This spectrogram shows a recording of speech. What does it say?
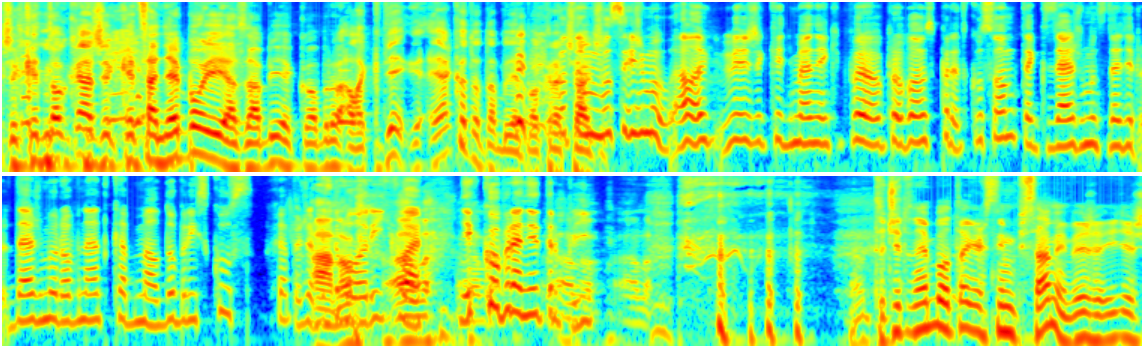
že keď dokáže, keď sa nebojí a zabije kobru, ale kde, ako toto bude pokračovať? Potom musíš mu, ale vieš, že keď má nejaký problém s predkusom, tak dáš mu, dáš, dáš mu rovnátka, aby mal dobrý skús. Chápeš, aby áno, to bolo rýchle. Nech kobra netrpí. Áno, áno. To či to nebolo tak, jak s tými psami, vieš, že ideš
